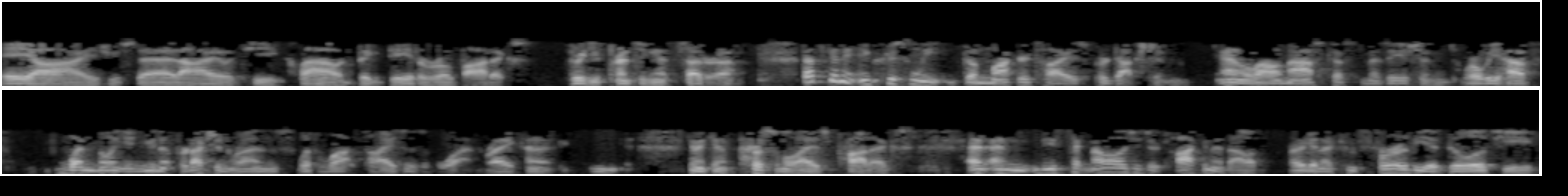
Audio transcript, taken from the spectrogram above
AI, as you said, IoT, cloud, big data, robotics, 3D printing, etc. that's going to increasingly democratize production and allow mass customization where we have 1 million unit production runs with lot sizes of one, right? Kind of, kind of, kind of personalized products. And, and these technologies you're talking about are going to confer the ability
